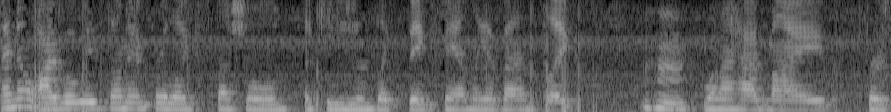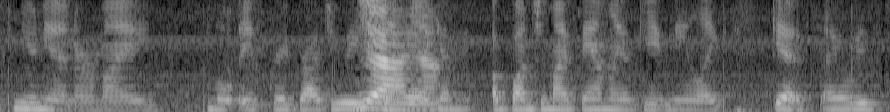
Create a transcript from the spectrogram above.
I know I've always done it for like special occasions, like big family events, like Mm-hmm. when I had my first communion or my little eighth grade graduation. Yeah, like, yeah. And a bunch of my family gave me like gifts. I always,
